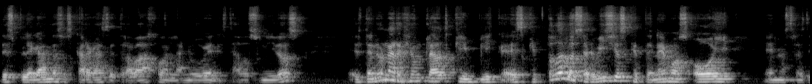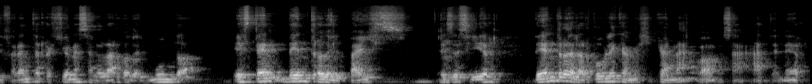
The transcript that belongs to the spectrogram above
desplegando sus cargas de trabajo en la nube en Estados Unidos, el tener una región cloud que implica es que todos los servicios que tenemos hoy en nuestras diferentes regiones a lo largo del mundo estén dentro del país. Es decir, dentro de la República Mexicana vamos a, tener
